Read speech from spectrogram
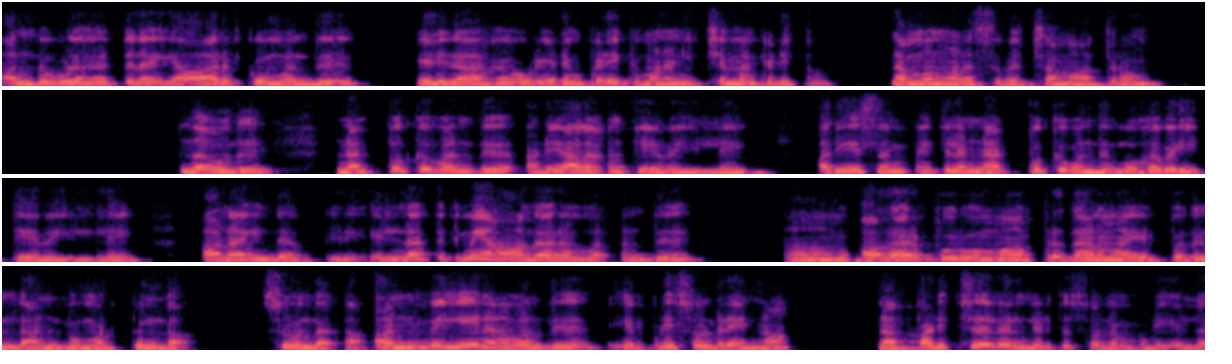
அந்த உலகத்துல யாருக்கும் வந்து எளிதாக ஒரு இடம் கிடைக்குமான நிச்சயமா கிடைக்கும். நம்ம மனசு வச்சா மாத்திரம். அதாவது நட்புக்கு வந்து அடையாளம் தேவையில்லை. அதே சமயத்துல நட்புக்கு வந்து முகவரி தேவையில்லை. ஆனா இந்த எல்லாத்துக்குமே ஆதாரம் வந்து ஆஹ் ஆதாரபூர்வமா பிரதானமா இருப்பது இந்த அன்பு மட்டும்தான். சோ இந்த அன்பையே நான் வந்து எப்படி சொல்றேன்னா நான் படிச்சதுல இருந்து எடுத்து சொல்ல முடியல.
